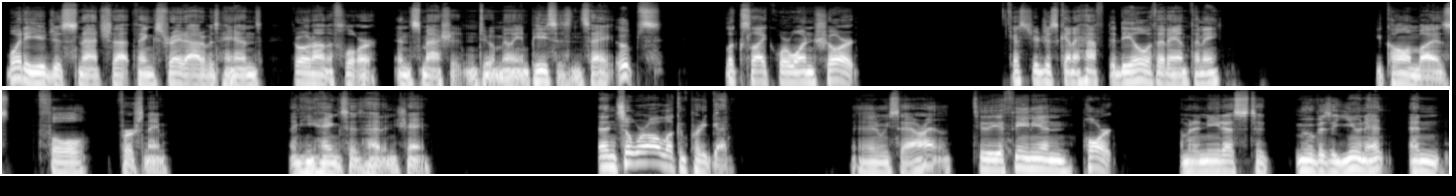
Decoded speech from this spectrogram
what do you just snatch that thing straight out of his hands, throw it on the floor, and smash it into a million pieces and say, oops, Looks like we're one short. Guess you're just going to have to deal with it, Anthony. You call him by his full first name, and he hangs his head in shame. And so we're all looking pretty good. And we say, All right, to the Athenian port. I'm going to need us to move as a unit and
